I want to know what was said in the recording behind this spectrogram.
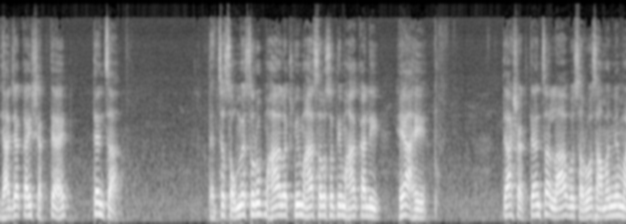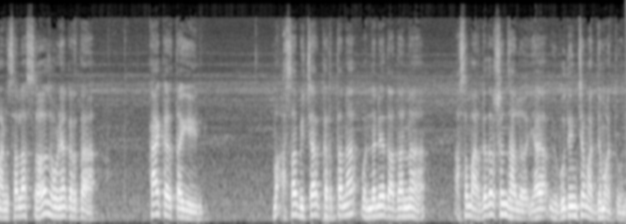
ह्या ज्या काही शक्त्या आहेत त्यांचा. त्यांचं सौम्य स्वरूप महालक्ष्मी महासरस्वती महाकाली हे आहे. त्या शक्त्यांचा लाभ सर्वसामान्य माणसाला सहज होण्याकरता काय करता येईल? मग असा विचार करताना वंदनीय दादांना असं मार्गदर्शन झालं या विभूतींच्या माध्यमातून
